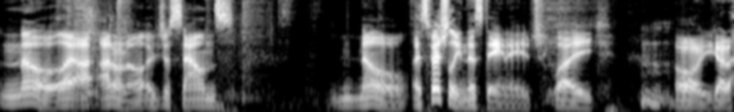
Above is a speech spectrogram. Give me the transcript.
no, like, I I don't know. It just sounds no, especially in this day and age. Like, Hmm. oh, you gotta.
